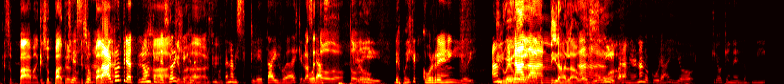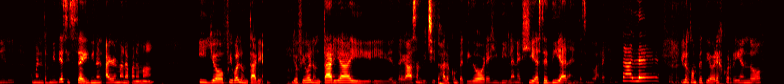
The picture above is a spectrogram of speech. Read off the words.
Que sopa, man, que sopa, Que triatlón, que sopa sopa. con triatlón, que Ajá, es eso de ¿qué que, que la gente se monta en la bicicleta y rueda de que Lo hace horas. todo, todo. luego- Y después es que corren y yo dije, Y luego nadan. nada te tiras al agua. Ajá. Sí, para mí era una locura y yo creo que en el 2000, como en el 2016 vino el Ironman a Panamá y yo fui voluntaria. Yo fui voluntaria y, y entregaba sandwichitos a los competidores y vi la energía ese día de la gente haciendo barras que dale y los competidores corriendo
